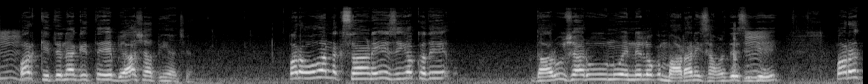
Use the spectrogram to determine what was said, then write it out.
ਹੂੰ। ਪਰ ਕਿਤੇ ਨਾ ਕਿਤੇ ਇਹ ਵਿਆਹ ਸ਼ਾਦੀਆਂ 'ਚ ਪਰ ਉਹਦਾ ਨੁਕਸਾਨ ਇਹ ਸੀਗਾ ਕਦੇ दारू ਸ਼ਾਰੂ ਨੂੰ ਇੰਨੇ ਲੋਕ ਮਾੜਾ ਨਹੀਂ ਸਮਝਦੇ ਸੀਗੇ ਪਰ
